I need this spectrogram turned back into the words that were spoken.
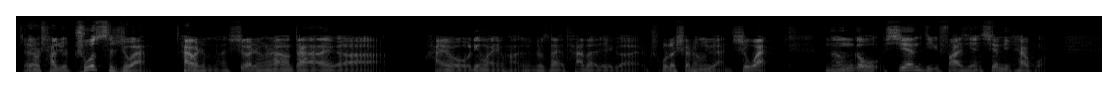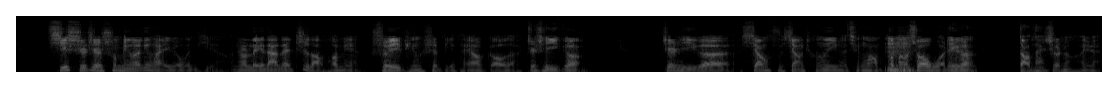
这就是差距。除此之外，还有什么呢？射程上带来了一个，还有另外一方，就是在它的这个除了射程远之外，能够先敌发现、先敌开火。其实这说明了另外一个问题啊，就是雷达在制导方面水平是比它要高的，这是一个，这是一个相辅相成的一个情况，不能说我这个导弹射程很远。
